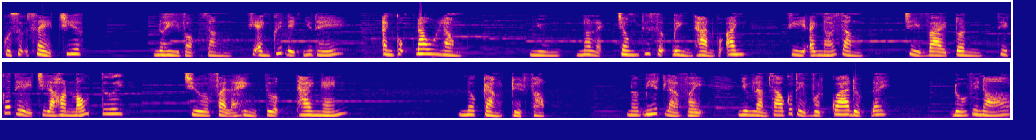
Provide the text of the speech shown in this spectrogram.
của sự sẻ chia. Nó hy vọng rằng khi anh quyết định như thế, anh cũng đau lòng. Nhưng nó lại trông thấy sự bình thản của anh khi anh nói rằng chỉ vài tuần thì có thể chỉ là hòn máu tươi, chưa phải là hình tượng thai ngén. Nó càng tuyệt vọng. Nó biết là vậy, nhưng làm sao có thể vượt qua được đây? Đối với nó,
